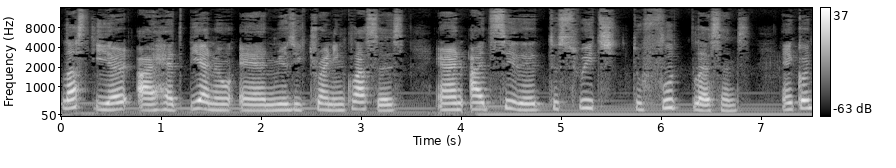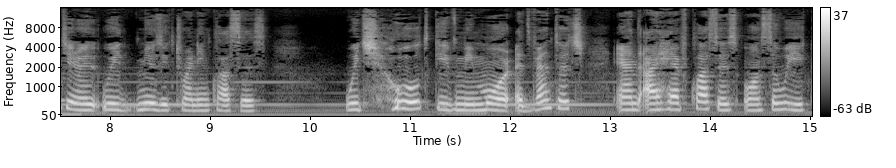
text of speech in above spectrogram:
Last year, I had piano and music training classes and I decided to switch to flute lessons and continue with music training classes, which would give me more advantage and I have classes once a week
